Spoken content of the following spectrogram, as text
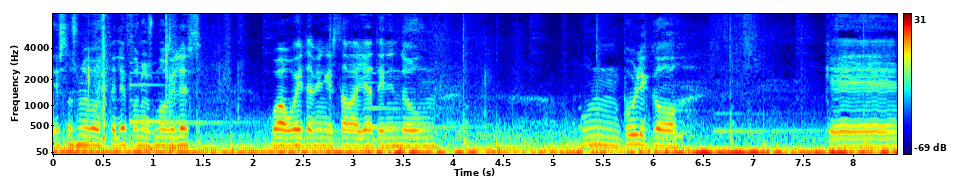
estos nuevos teléfonos móviles. Huawei también estaba ya teniendo un, un público que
